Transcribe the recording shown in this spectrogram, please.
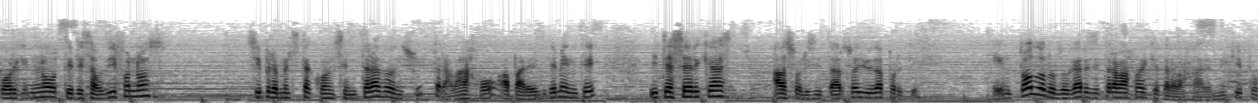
porque no utiliza audífonos, simplemente está concentrado en su trabajo, aparentemente, y te acercas a solicitar su ayuda porque en todos los lugares de trabajo hay que trabajar en equipo.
